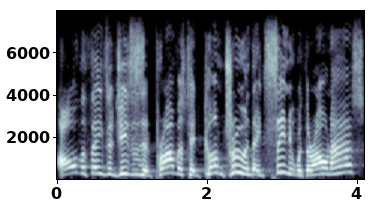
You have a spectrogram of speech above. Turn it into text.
all the things that Jesus had promised had come true and they'd seen it with their own eyes.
